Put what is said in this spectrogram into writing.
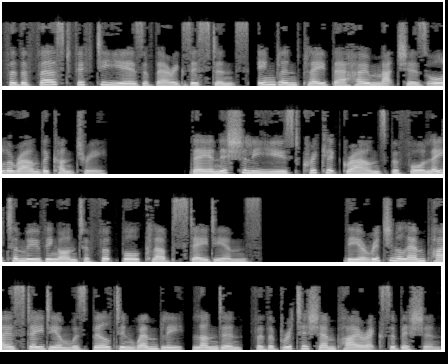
For the first 50 years of their existence, England played their home matches all around the country. They initially used cricket grounds before later moving on to football club stadiums. The original Empire Stadium was built in Wembley, London, for the British Empire exhibition.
